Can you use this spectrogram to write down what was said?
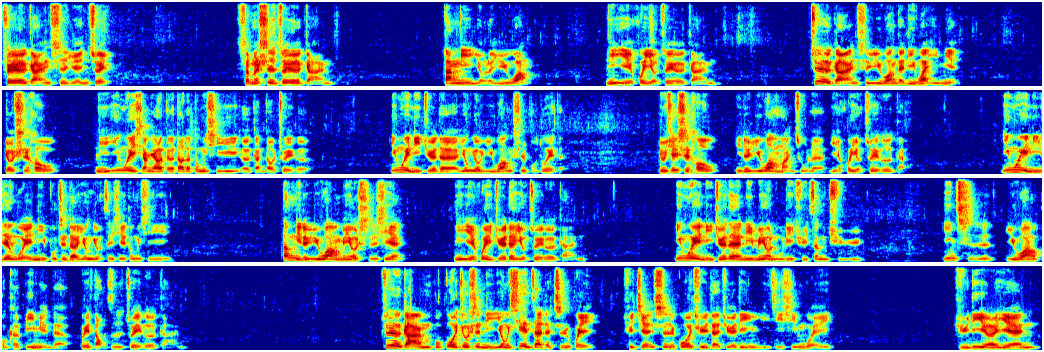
罪恶感是原罪。什么是罪恶感？当你有了欲望，你也会有罪恶感。罪恶感是欲望的另外一面。有时候，你因为想要得到的东西而感到罪恶，因为你觉得拥有欲望是不对的。有些时候，你的欲望满足了，也会有罪恶感。因为你认为你不值得拥有这些东西，当你的欲望没有实现，你也会觉得有罪恶感。因为你觉得你没有努力去争取，因此欲望不可避免的会导致罪恶感。罪恶感不过就是你用现在的智慧去检视过去的决定以及行为。举例而言，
